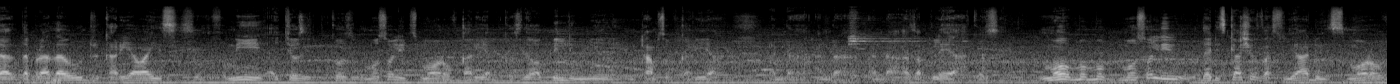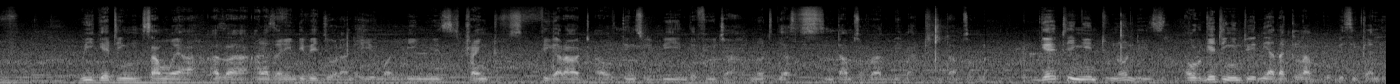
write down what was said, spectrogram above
the, the brotherhood career-wise. So for me, I chose it because mostly it's more of career because they were building me in terms of career and uh, and uh, and uh, as a player. Because more, more, more, mostly the discussions that we had is more of we getting somewhere as a as an individual and a human being who is trying to figure out how things will be in the future, not just in terms of rugby, but in terms of getting into Nondies or getting into any other club basically.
